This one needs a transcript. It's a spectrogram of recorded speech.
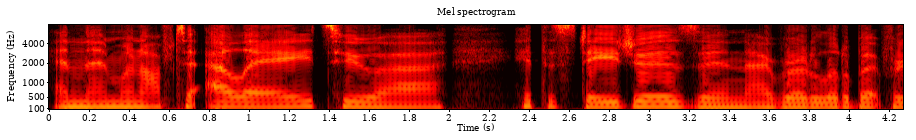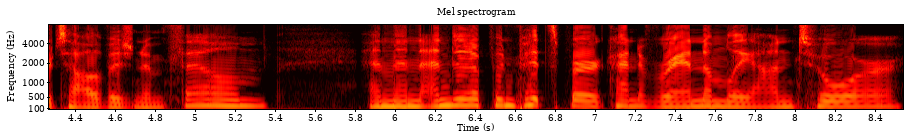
and then went off to LA to uh, hit the stages, and I wrote a little bit for television and film. And then ended up in Pittsburgh kind of randomly on tour.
